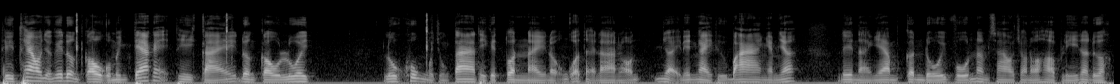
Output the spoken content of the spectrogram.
Thì theo những cái đường cầu của mình test ấy, thì cái đường cầu lui lô khung của chúng ta thì cái tuần này nó cũng có thể là nó nhảy lên ngày thứ ba, anh em nhé nên là anh em cân đối vốn làm sao cho nó hợp lý là được.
